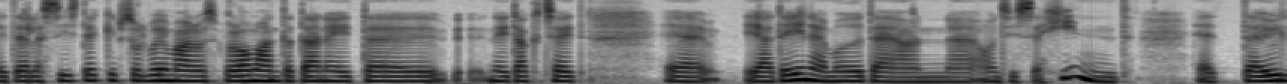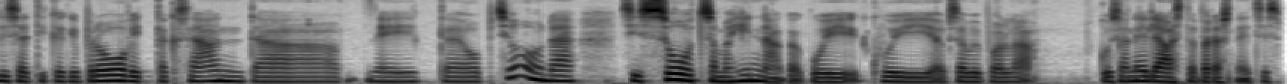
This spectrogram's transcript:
et alles siis tekib sul võimalus võib-olla omandada neid, neid aktsiaid. ja teine mõõde on, on siis see hind et üldiselt ikkagi proovitakse anda neid optsioone siis soodsama hinnaga, kui, kui sa võib-olla, kui sa nelja aasta pärast neid siis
